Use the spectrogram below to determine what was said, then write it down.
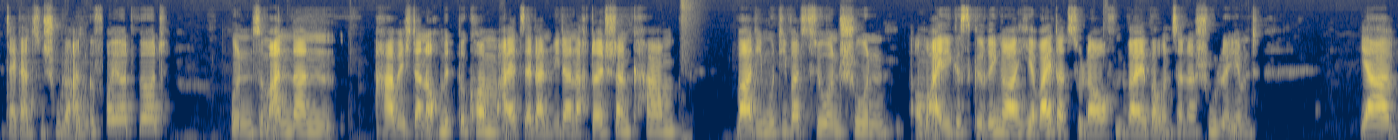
der ganzen Schule angefeuert wird. Und zum anderen habe ich dann auch mitbekommen, als er dann wieder nach Deutschland kam, war die Motivation schon um einiges geringer, hier weiterzulaufen, weil bei uns an der Schule eben, ja,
